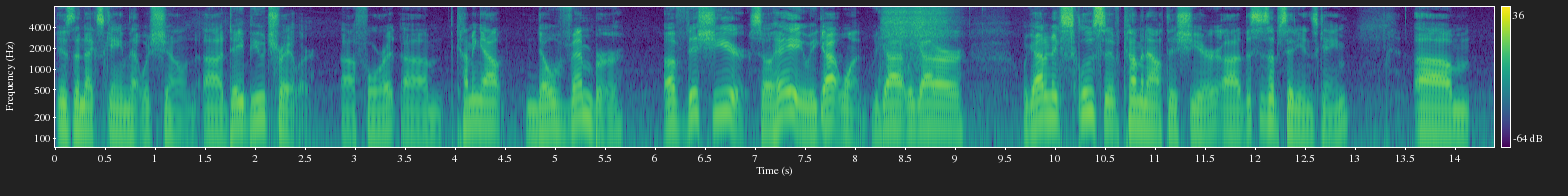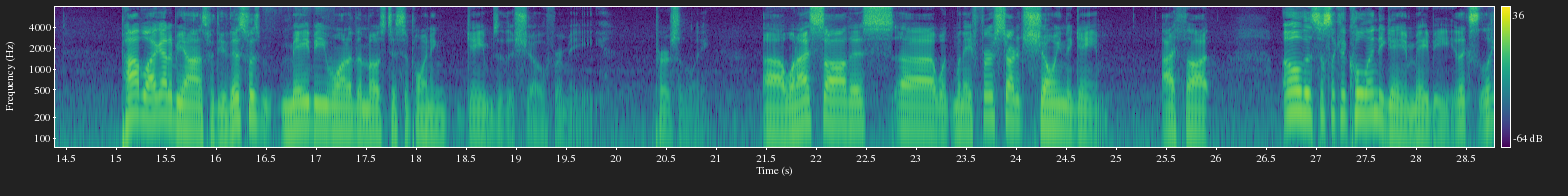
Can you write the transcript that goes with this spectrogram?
is the next game that was shown. Uh, debut trailer uh, for it um, coming out November of this year. So hey, we got one. We got we got our we got an exclusive coming out this year. Uh, this is Obsidian's game. Um, Pablo, I got to be honest with you. This was maybe one of the most disappointing games of the show for me, personally. Uh, when I saw this, uh, when, when they first started showing the game, I thought, "Oh, this looks like a cool indie game. Maybe it looks look,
